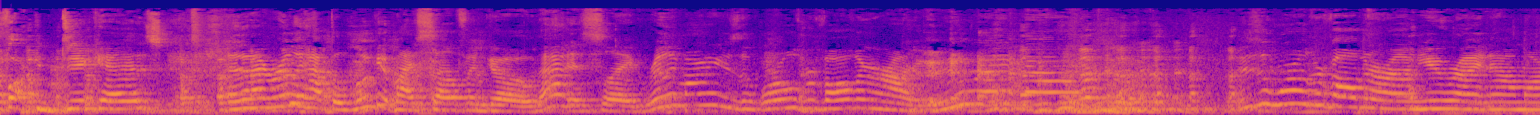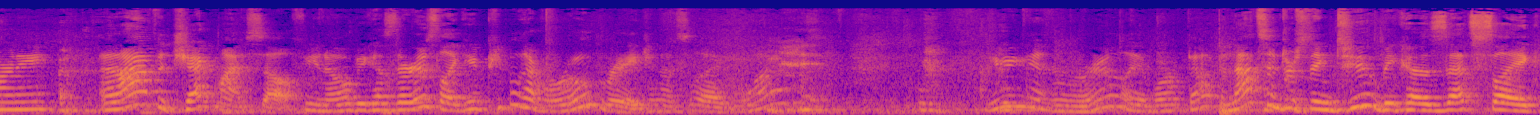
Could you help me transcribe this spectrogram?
fucking dickheads," and then I really have to look at myself and go, "That is like, really, Marnie? Is the world revolving around you right now? is the world revolving around you right now, Marnie?" And I have to check myself, you know, because there is like, you, people have road rage, and it's like, what? You're getting really worked up. And that's interesting too because that's like,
